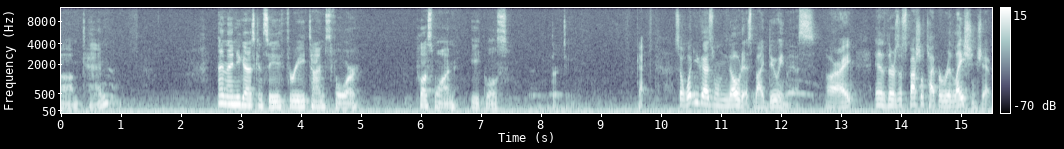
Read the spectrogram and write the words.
um, 10. And then you guys can see 3 times 4 plus 1 equals 13. Okay. So what you guys will notice by doing this, all right, is there's a special type of relationship.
